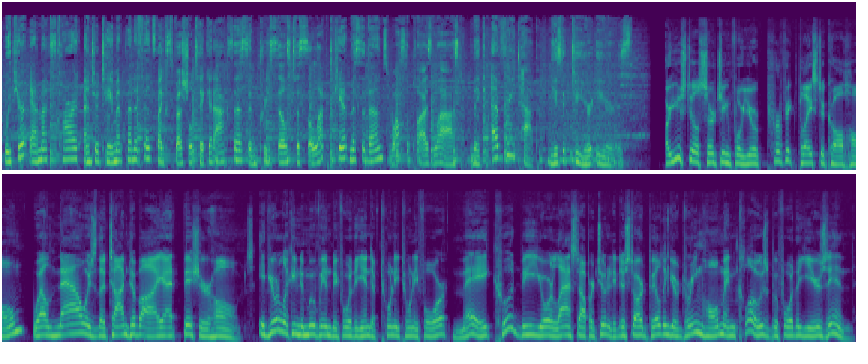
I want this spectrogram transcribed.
With your Amex card, entertainment benefits like special ticket access and pre-sales to select campus events while supplies last, make every tap music to your ears. Are you still searching for your perfect place to call home? Well, now is the time to buy at Fisher Homes. If you're looking to move in before the end of 2024, May could be your last opportunity to start building your dream home and close before the year's end.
